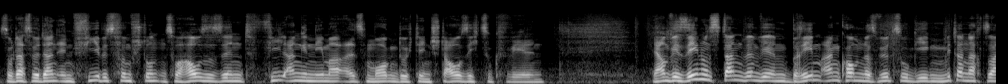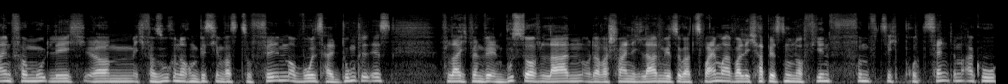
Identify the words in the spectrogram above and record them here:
sodass wir dann in vier bis fünf Stunden zu Hause sind. Viel angenehmer als morgen durch den Stau sich zu quälen. Ja, und wir sehen uns dann, wenn wir in Bremen ankommen. Das wird so gegen Mitternacht sein, vermutlich. Ähm, ich versuche noch ein bisschen was zu filmen, obwohl es halt dunkel ist. Vielleicht, wenn wir in Busdorf laden oder wahrscheinlich laden wir jetzt sogar zweimal, weil ich habe jetzt nur noch 54 Prozent im Akku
